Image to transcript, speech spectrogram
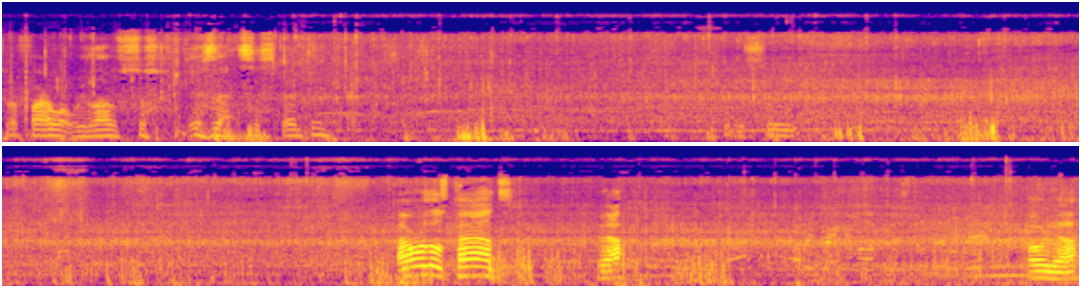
So far, what we love is that suspension. Pretty sweet. How are those pads? Yeah. Oh yeah.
